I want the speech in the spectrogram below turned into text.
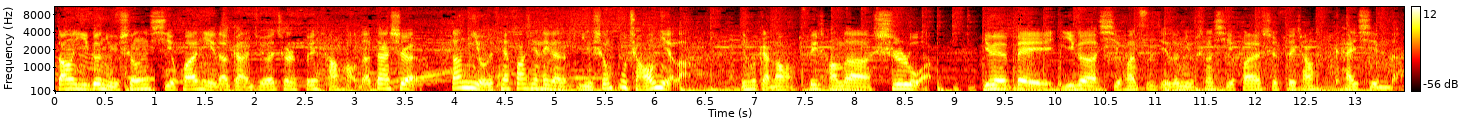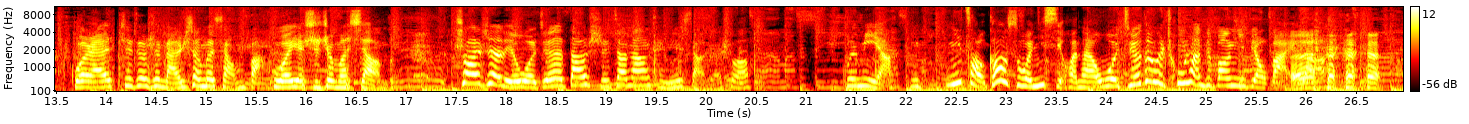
当一个女生喜欢你的感觉，这是非常好的。但是，当你有一天发现那个女生不找你了，你会感到非常的失落，因为被一个喜欢自己的女生喜欢是非常开心的。果然，这就是男生的想法。我也是这么想的。说到这里，我觉得当时江江肯定想着说：“闺蜜呀、你你早告诉我你喜欢他，我绝对会冲上去帮你表白的。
